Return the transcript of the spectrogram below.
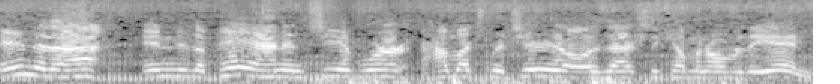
end of that into the pan and see if we're how much material is actually coming over the end.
